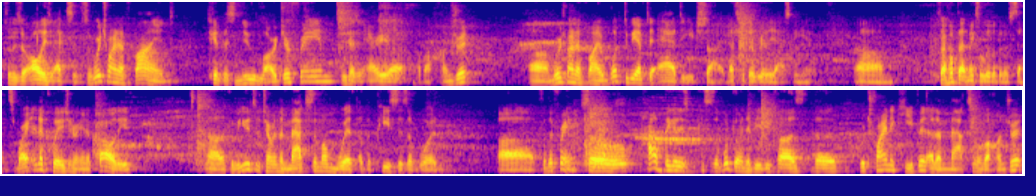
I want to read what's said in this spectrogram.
So these are all these x's. So we're trying to find, to get this new larger frame, which has an area of 100, um, we're trying to find what do we have to add to each side. That's what they're really asking you. Um, so I hope that makes a little bit of sense. Write an equation or inequality uh, that could be used to determine the maximum width of the pieces of wood uh, for the frame. So how big are these pieces of wood going to be? Because the we're trying to keep it at a maximum of 100,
